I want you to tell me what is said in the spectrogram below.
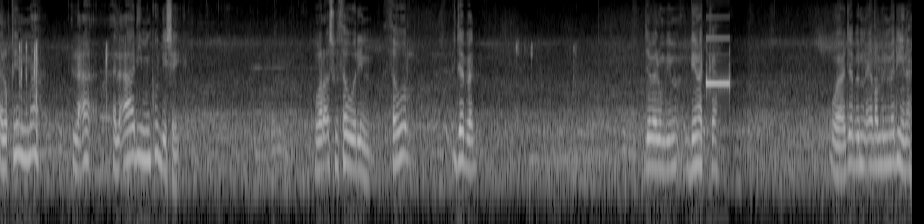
القمة الع- العالي من كل شيء. ورأس ثور ثور جبل. جبل بم- بمكة. وجبل أيضا بالمدينة.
